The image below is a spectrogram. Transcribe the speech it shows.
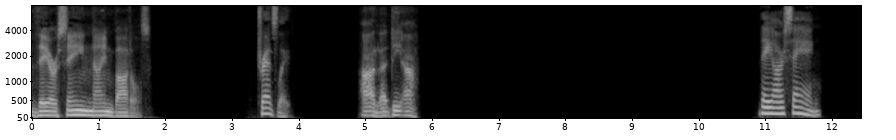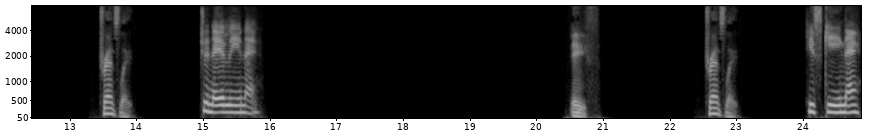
They are saying nine bottles. Translate. Anadia. They are saying. Translate. Janeline. Eighth. Translate. Hiskine.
